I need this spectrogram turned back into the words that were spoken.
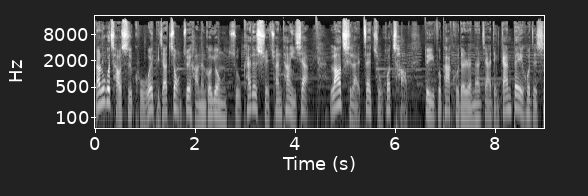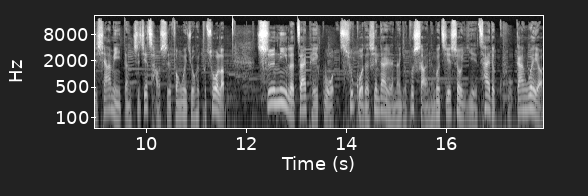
那如果炒时苦味比较重，最好能够用煮开的水汆烫一下，捞起来再煮或炒。对于不怕苦的人呢，加一点干贝或者是虾米等，直接炒食风味就会不错了。吃腻了栽培果蔬果的现代人呢，有不少能够接受野菜的苦甘味哦。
